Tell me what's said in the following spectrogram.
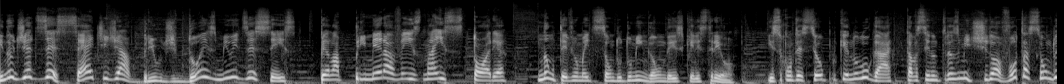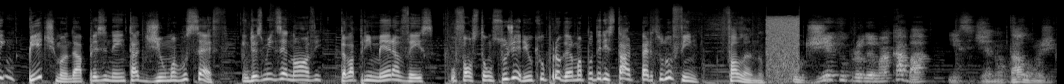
E no dia 17 de abril de 2016, pela primeira vez na história, não teve uma edição do Domingão desde que ele estreou. Isso aconteceu porque no lugar estava sendo transmitido a votação do impeachment da presidenta Dilma Rousseff. Em 2019, pela primeira vez, o Faustão sugeriu que o programa poderia estar perto do fim, falando: O dia que o programa acabar, e esse dia não tá longe,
